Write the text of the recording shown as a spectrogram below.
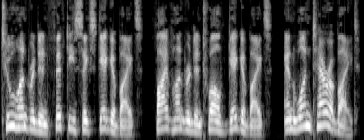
256 gigabytes, 512 gigabytes, and 1 terabyte.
